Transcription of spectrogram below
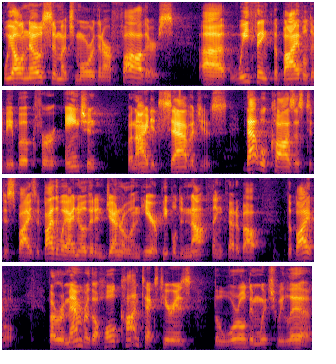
We all know so much more than our fathers. Uh, we think the Bible to be a book for ancient, benighted savages. That will cause us to despise it. By the way, I know that in general in here, people do not think that about the Bible. But remember, the whole context here is the world in which we live.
